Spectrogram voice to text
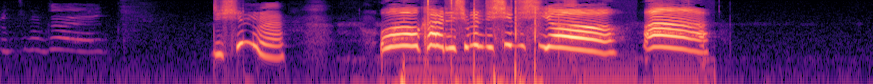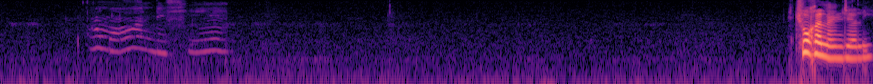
Gidecek. Dişin mi? Oo kardeşimin dişi düşüyor. Aa. Çok eğlenceli.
